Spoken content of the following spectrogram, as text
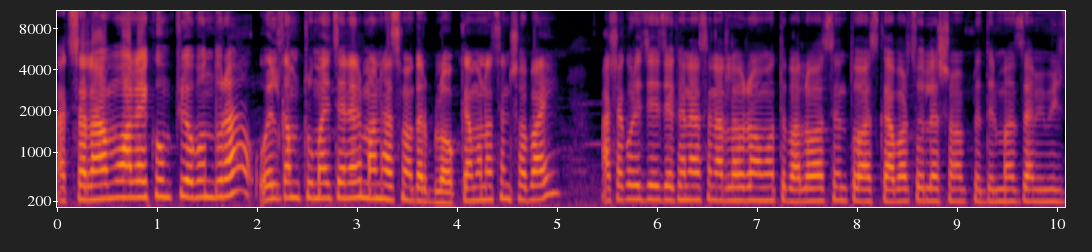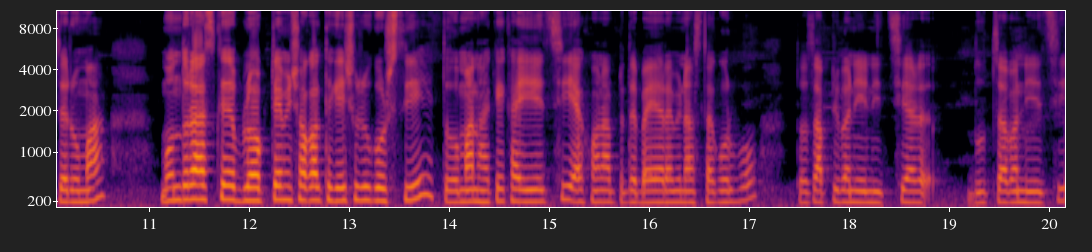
আসসালামু আলাইকুম, প্রিয় বন্ধুরা। Welcome to my channel Manhas mother blog কেমন আছেন সবাই? আশা করি যে যেখানে আছেন, আল্লাহর রহমতে ভালো আছেন। তো আজকে আবার চলে আসলাম আপনাদের মাঝে, আমি মির্জা রুমা। বন্ধুরা আজকে ব্লগটি আমি সকাল থেকেই শুরু করছি। তো মানহাকে খাইয়েছি, এখন আপনাদের বাইরে আমি নাস্তা করব। তো চাপটি বানিয়ে নিচ্ছি আর দুধ চা বানিয়েছি।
